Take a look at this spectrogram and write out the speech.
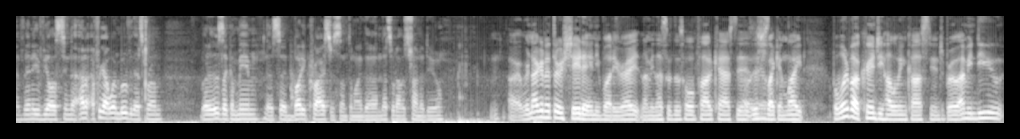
If any of y'all seen that, I, I forgot what movie that's from, but it was like a meme that said Buddy Christ or something like that. And that's what I was trying to do. All right, we're not gonna throw shade at anybody, right? I mean, that's what this whole podcast is. Oh, It's just like in light. But what about cringy Halloween costumes, bro? I mean, do you,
